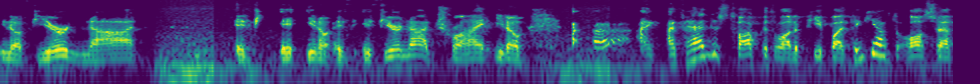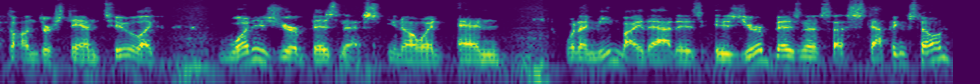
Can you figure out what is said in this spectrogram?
you know, if you're not if you know if, if you're not trying you know I, i've had this talk with a lot of people. I think you have to also have to understand too like what is your business you know and and what i mean by that is is your business a stepping stone?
